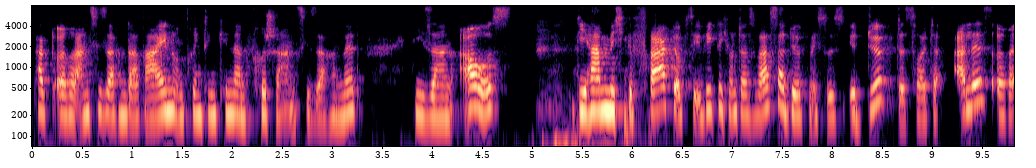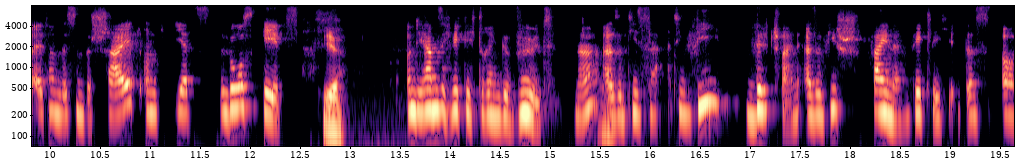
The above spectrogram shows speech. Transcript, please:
packt eure Anziehsachen da rein und bringt den Kindern frische Anziehsachen mit. Die sahen aus, die haben mich gefragt, ob sie wirklich unter das Wasser dürfen. Ich so, ihr dürft es heute alles, eure Eltern wissen Bescheid und jetzt los geht's. Yeah. Und die haben sich wirklich drin gewühlt. Ne? Also die, die wie Wildschweine, also wie Schweine, wirklich, das oh,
